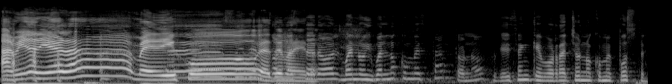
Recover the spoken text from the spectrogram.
A mí Daniela me dijo, Eh, sí, ya del te imaginas. colesterol. Bueno, igual no comes tanto, ¿no? Porque dicen que borracho no come postre.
